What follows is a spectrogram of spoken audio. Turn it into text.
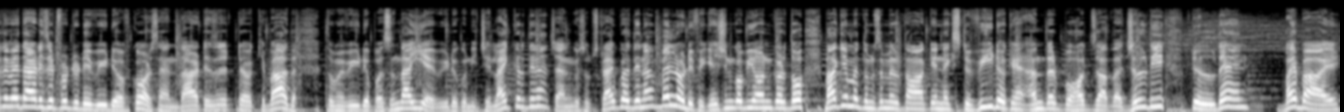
the way that is it for today video of course and that is it के बाद तुम्हें वीडियो पसंद आई है वीडियो को नीचे लाइक कर देना चैनल को सब्सक्राइब कर देना बेल नोटिफिकेशन को भी ऑन कर दो। बाकी मैं तुमसे मिलता हूँ आके नेक्स्ट वीडियो के अंदर बहुत ज़्यादा जल्दी। Till then bye bye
